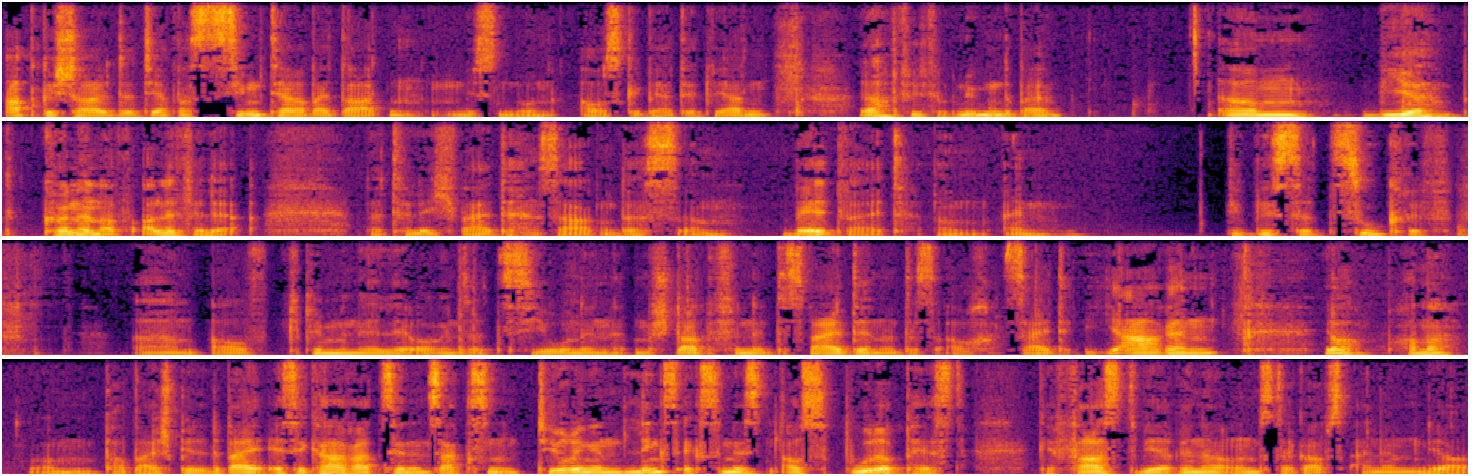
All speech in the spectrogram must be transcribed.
abgeschaltet. Ja, fast 7 Terabyte Daten müssen nun ausgewertet werden. Ja, viel Vergnügen dabei. Ähm, wir können auf alle Fälle natürlich weiter sagen, dass ähm, weltweit ähm, ein gewisser Zugriff auf kriminelle Organisationen stattfindet des Weiteren und das auch seit Jahren. Ja, haben wir ähm, ein paar Beispiele dabei. SEK-Razzien in Sachsen und Thüringen, Linksextremisten aus Budapest gefasst. Wir erinnern uns, da gab es einen ja,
